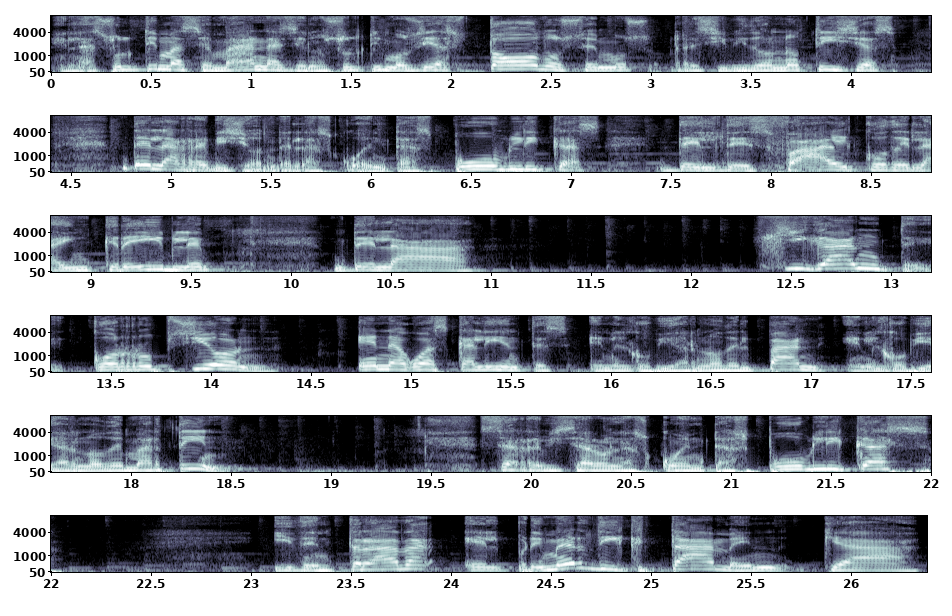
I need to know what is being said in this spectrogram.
En las últimas semanas y en los últimos días todos hemos recibido noticias de la revisión de las cuentas públicas, del desfalco, de la increíble, de la gigante corrupción en Aguascalientes, en el gobierno del PAN, en el gobierno de Martín se revisaron las cuentas públicas y de entrada el primer dictamen que ha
